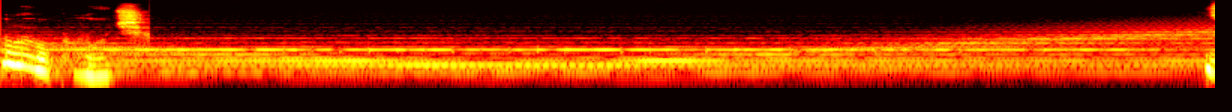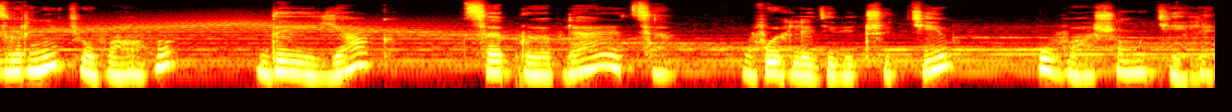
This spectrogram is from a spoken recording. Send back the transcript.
благополуччя. Зверніть увагу, де і як це проявляється у вигляді відчуттів у вашому тілі.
